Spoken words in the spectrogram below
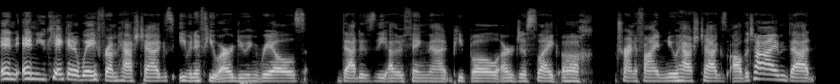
And, and you can't get away from hashtags, even if you are doing reels. That is the other thing that people are just like, ugh, trying to find new hashtags all the time that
